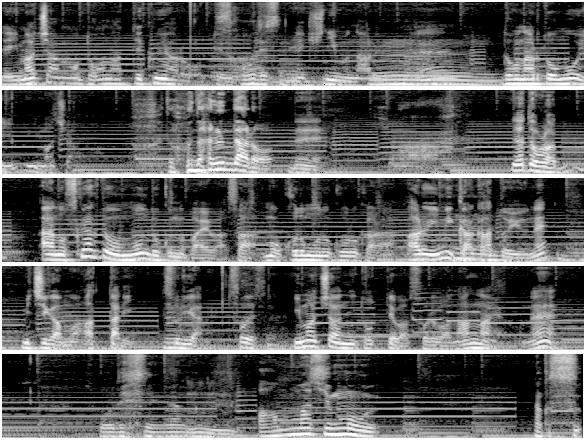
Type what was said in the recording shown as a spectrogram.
で今ちゃんもどうなっていくんやろうっていうのはそうですね。気にもなるようねん。どうなると思う？今ちゃん どうなるんだろう。ねだってほらあの少なくともモンド君の場合はさもう子供の頃からある意味画家というね、道がもうあったりするやね、うん。そうですね。今ちゃんにとってはそれは何なんやろうね、そうですね。なうん。ん、かあんましもうなんかす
